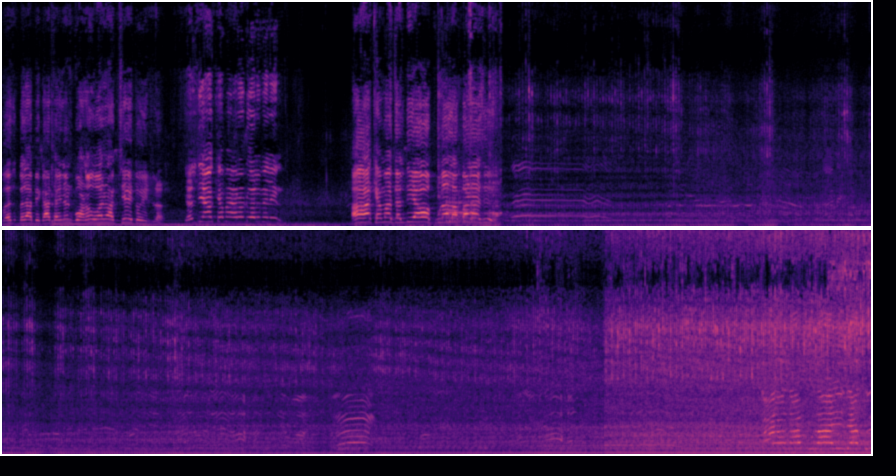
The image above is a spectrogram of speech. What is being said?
બધ- ભેગા થઈને ભણો વાર રાખશે તો એટલે. જલ્દી આવ કે મારો ડોલ મેલીન. હા હા ખેમા જલ્દી આવો. પૂરા લાવવાના છે ગાયોના પૂરા આવી જશે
